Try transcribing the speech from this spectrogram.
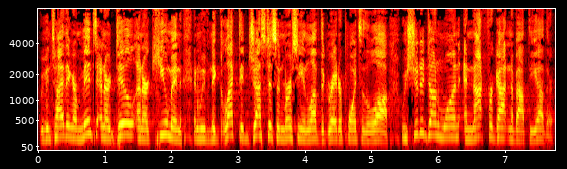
we've been tithing our mint and our dill and our cumin and we've neglected justice and mercy and love, the greater points of the law. We should have done one and not forgotten about the other.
